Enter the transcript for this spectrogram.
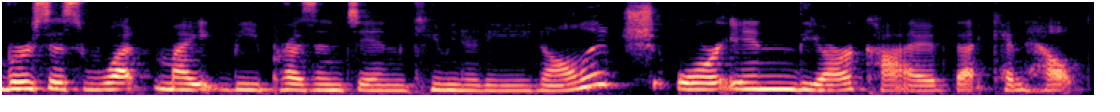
versus what might be present in community knowledge or in the archive that can help.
